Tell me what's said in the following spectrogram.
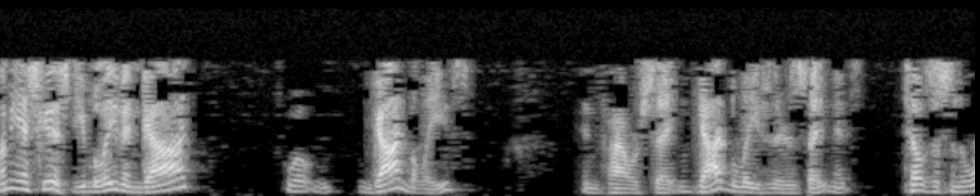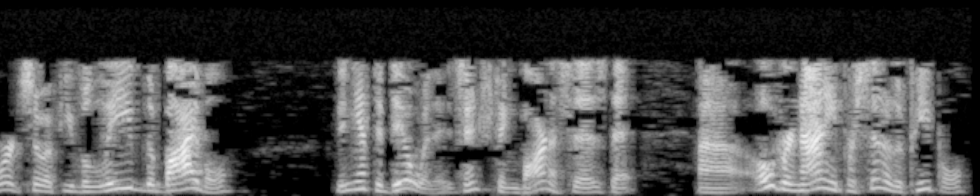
Let me ask you this. Do you believe in God? Well, God believes in the power of Satan. God believes there's a Satan. It tells us in the Word. So if you believe the Bible, then you have to deal with it. It's interesting. Barna says that uh, over 90% of the people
